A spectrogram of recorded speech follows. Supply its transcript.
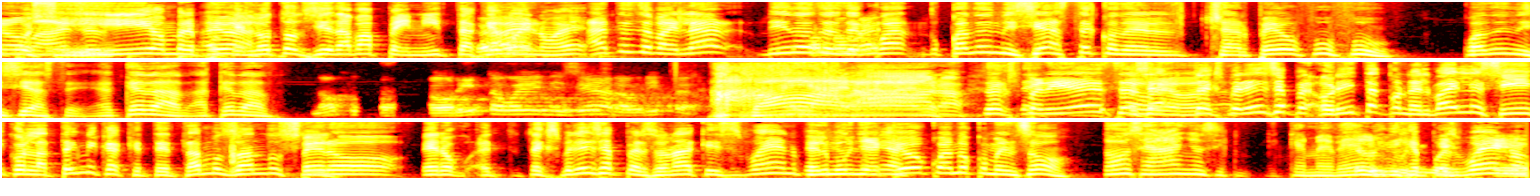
bueno, pues manches. sí, hombre, porque el otro sí daba penita. Qué bueno, ¿eh? Antes de bailar, dinos Por desde cuándo, cuándo iniciaste con el charpeo fufu. ¿Cuándo iniciaste? ¿A qué edad? ¿A qué edad? No, pues ahorita voy a iniciar, ahorita. no, no. Tu experiencia, O sea, güey. tu experiencia, pero ahorita con el baile sí, con la técnica que te estamos dando sí. Pero- pero eh, tu experiencia personal que dices, bueno, pues ¿El muñequeo tenía cuándo comenzó? 12 años y que me veo y dije, pues bueno.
